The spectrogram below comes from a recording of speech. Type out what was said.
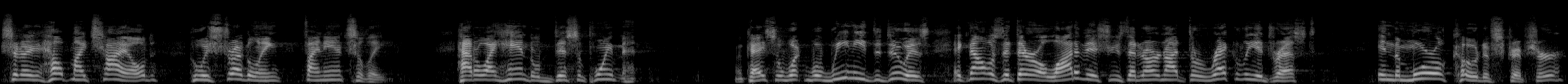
Should I help my child who is struggling financially? How do I handle disappointment? Okay, so what, what we need to do is acknowledge that there are a lot of issues that are not directly addressed in the moral code of Scripture,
